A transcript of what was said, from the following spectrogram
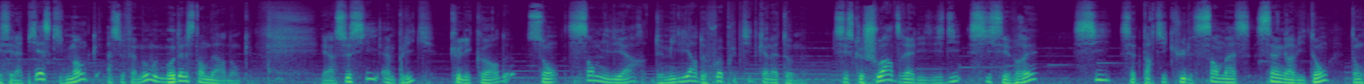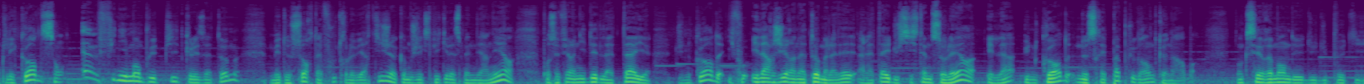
Et c'est la pièce qui manque à ce fameux modèle standard donc. Et ceci implique que les cordes sont 100 milliards de milliards de fois plus petites qu'un atome. C'est ce que Schwartz réalise. Il se dit, si c'est vrai, si cette particule sans masse, c'est un graviton, donc les cordes sont infiniment plus petites que les atomes, mais de sorte à foutre le vertige, comme je l'expliquais la semaine dernière. Pour se faire une idée de la taille d'une corde, il faut élargir un atome à la, taille- du système solaire, et là, une corde ne serait pas plus grande qu'un arbre. Donc c'est vraiment du, petit,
